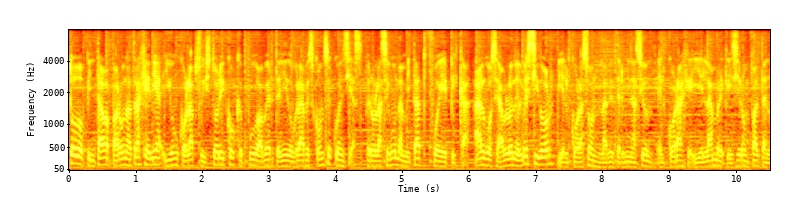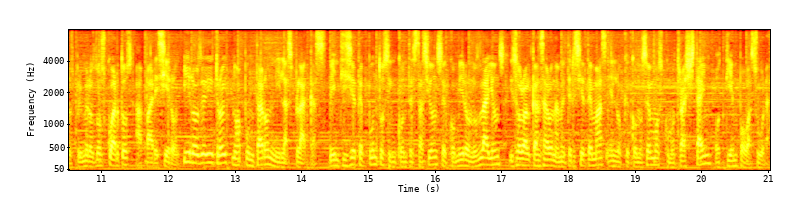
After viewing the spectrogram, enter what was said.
Todo pintaba para una tragedia y un colapso histórico que pudo haber tenido graves consecuencias, pero la segunda mitad fue épica. Algo se habló en el vestidor y el corazón, la determinación, el coraje y el hambre que hicieron falta en los primeros dos cuartos aparecieron. Y los de Detroit no apuntaron ni las placas. 27 puntos sin contestación se comieron los Lions y solo alcanzaron a meter 7 más en lo que conocemos como trash time o tiempo basura.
